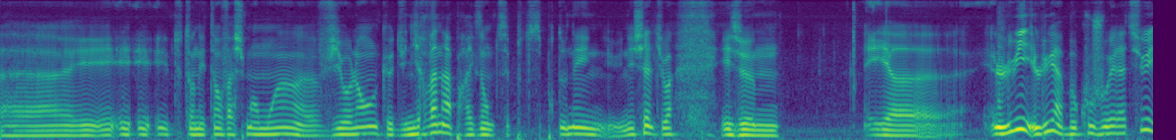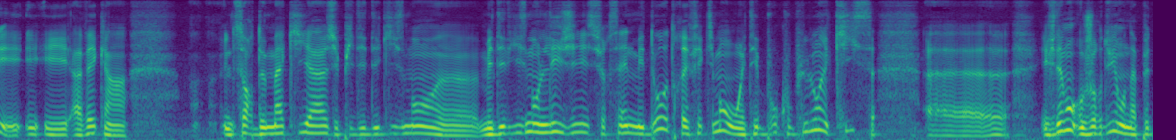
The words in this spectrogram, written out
Euh, et, tout en étant vachement moins euh, violent que du Nirvana par exemple. C'est pour, donner une, échelle tu vois. Et je et euh, lui lui a beaucoup joué là-dessus et, avec un une sorte de maquillage et puis des déguisements, mais des déguisements légers sur scène, mais d'autres effectivement ont été beaucoup plus loin. Kiss, évidemment, aujourd'hui on a peut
